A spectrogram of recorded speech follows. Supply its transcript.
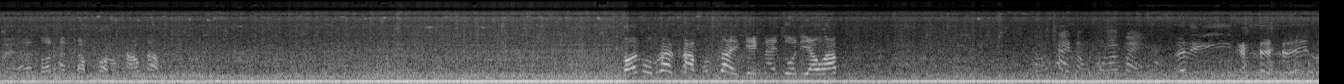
แหมตอนท่านขับถอดรองเท้าขับตอนผมหัดขับผมใส่เกงในตัวเดียวครับต้องใส่สองคนแล้วไปค่ะอันนี้รู้จัก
